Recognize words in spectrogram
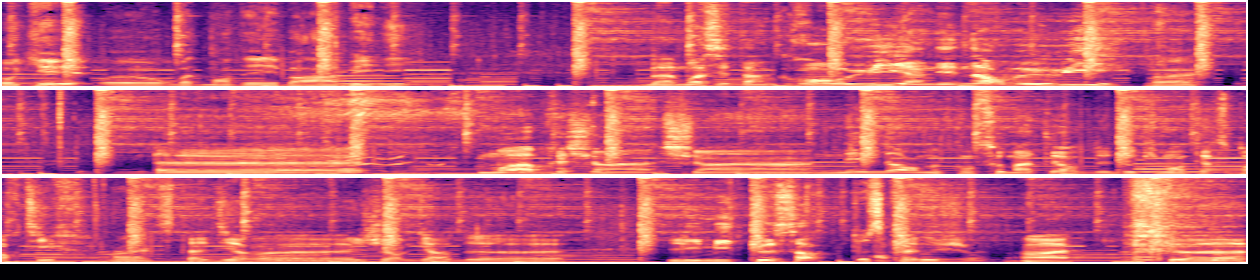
Ok, euh, on va demander bah, à Benny. Bah moi c'est un grand oui, un énorme oui. Ouais. Euh, moi après je suis, un, je suis un énorme consommateur de documentaires sportifs. Ouais. C'est-à-dire euh, je regarde euh, limite que ça. Tout ce en qui fait. bouge. Ouais. Parce que euh,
